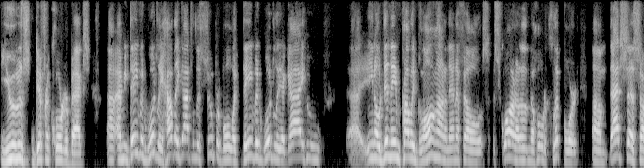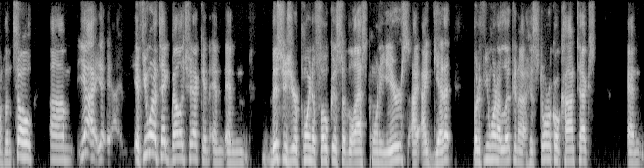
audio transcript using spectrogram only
use different quarterbacks. Uh, I mean, David Woodley, how they got to the Super Bowl with David Woodley, a guy who uh, you know, didn't even probably belong on an NFL squad other than to hold a clipboard. Um, that says something. So, um, yeah, if you want to take Belichick and and and this is your point of focus of the last 20 years, I, I get it. But if you want to look in a historical context, and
